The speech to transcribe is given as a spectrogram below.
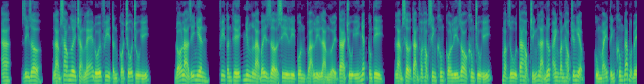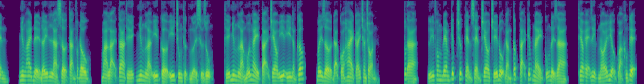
A gì giờ làm sao ngươi chẳng lẽ đối phi tấn có chỗ chú ý? Đó là dĩ nhiên, phi tấn thế nhưng là bây giờ silicon vạ lì làm người ta chú ý nhất công ty làm sợ tàn phật học sinh không có lý do không chú ý, mặc dù ta học chính là nước anh văn học chuyên nghiệp, cùng máy tính không đáp một bên, nhưng ai để đây là sợ tàn phật đâu, mà lại ta thế nhưng là y cờ y trung thực người sử dụng, thế nhưng là mỗi ngày tại treo y y đẳng cấp, bây giờ đã có hai cái trang tròn. tốt ta, lý phong đem kiếp trước kẹn sẻn treo chế độ đẳng cấp tại kiếp này cũng đẩy ra, theo hệ dịp nói hiệu quả không tệ,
